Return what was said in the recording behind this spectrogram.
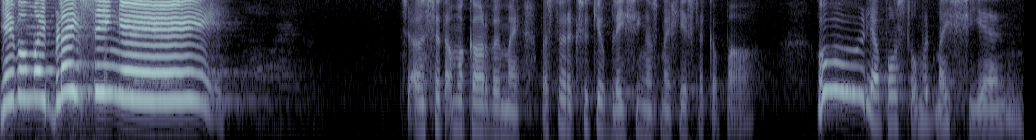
Jy wil my blessing hê." So ons sit almekaar by my. Pastoor, ek soek jou blessing as my geestelike pa. Ooh, die apostel moet my seën.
